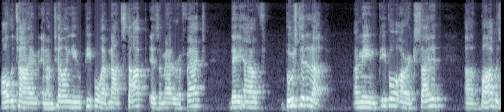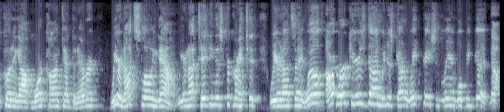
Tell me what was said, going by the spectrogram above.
all the time. And I'm telling you, people have not stopped. As a matter of fact, they have boosted it up. I mean, people are excited. Uh, Bob is putting out more content than ever. We are not slowing down. We are not taking this for granted. We are not saying, well, our work here is done. We just got to wait patiently and we'll be good. No,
